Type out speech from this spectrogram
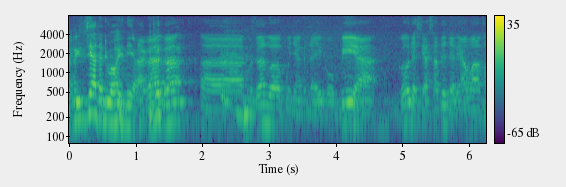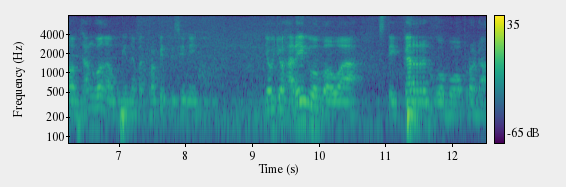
deskripsi ada di bawah ini ya. Nah, gua, gua, eh, kebetulan gue punya kedai kopi ya gue udah siasatin dari awal kalau misalnya gue nggak mungkin dapat profit di sini jauh-jauh hari gue bawa stiker gue bawa produk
